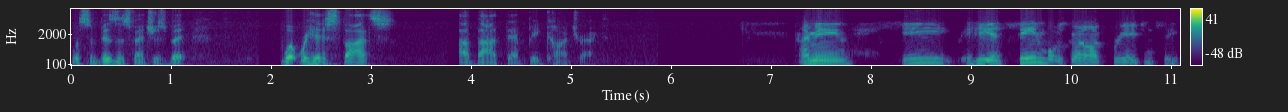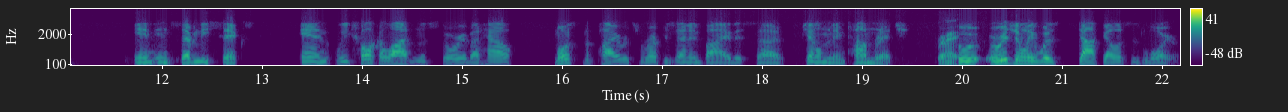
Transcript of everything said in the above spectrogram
with some business ventures. But what were his thoughts about that big contract? I mean, he he had seen what was going on with free agency in in 76 and we talk a lot in the story about how most of the pirates were represented by this uh, gentleman named Tom Reich right. who originally was Doc Ellis's lawyer.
